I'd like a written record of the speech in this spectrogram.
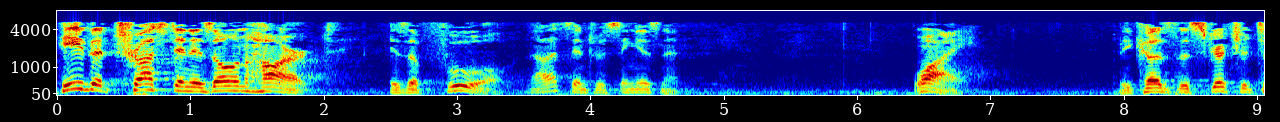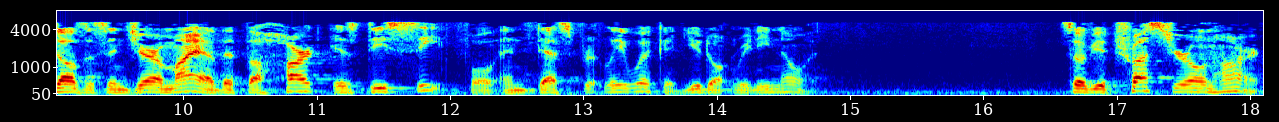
He that trusts in his own heart is a fool. Now that's interesting, isn't it? Why? Because the scripture tells us in Jeremiah that the heart is deceitful and desperately wicked. You don't really know it. So if you trust your own heart,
